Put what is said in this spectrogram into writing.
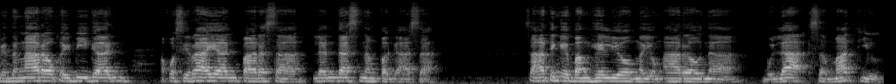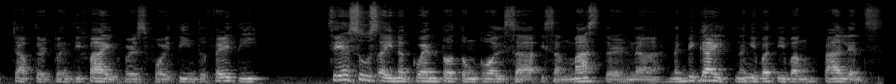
Magandang araw kaibigan. Ako si Ryan para sa Landas ng Pag-asa. Sa ating ebanghelyo ngayong araw na mula sa Matthew chapter 25 verse 14 to 30, si Jesus ay nagkwento tungkol sa isang master na nagbigay ng iba't ibang talents,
